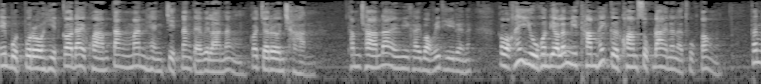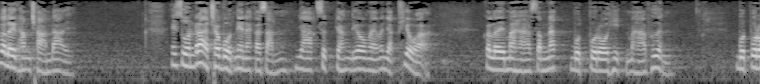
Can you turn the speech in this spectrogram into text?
นี้บุตรปุโรหิตก็ได้ความตั้งมั่นแห่งจิตตั้งแต่เวลานั่ง ก็เจริญฌานทำฌานได้มีใครบอกวิธีเลยนะก็บอกให้อยู่คนเดียวแล้วมีทำให้เกิดความสุขได้นั่นแหละถูกต้อง ท่านก็เลยทำฌานได้ ในส่วนราชบุตรเนี่ยนะกสันอยากศึกอย่างเดียวไหมมันอยากเที่ยวอะก็เลยมาหาสำนักบุตรปุโรหิตมาหาเพื่อน บุตรปุโร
